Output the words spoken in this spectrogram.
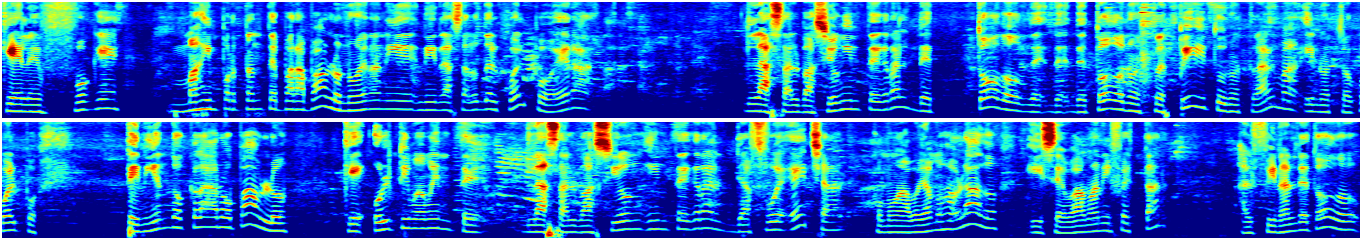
que el enfoque más importante para Pablo no era ni, ni la salud del cuerpo, era la salvación integral de todo, de, de, todo nuestro espíritu, nuestra alma y nuestro cuerpo. Teniendo claro Pablo que últimamente la salvación integral ya fue hecha, como habíamos hablado, y se va a manifestar al final de todo.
